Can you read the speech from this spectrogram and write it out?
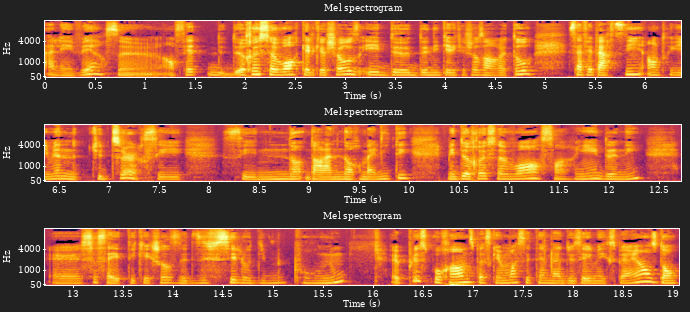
à l'inverse, euh, en fait, de, recevoir quelque chose et de donner quelque chose en retour, ça fait partie, entre guillemets, de notre culture. C'est c'est dans la normalité. Mais de recevoir sans rien donner, euh, ça, ça a été quelque chose de difficile au début pour nous. Euh, plus pour Hans, parce que moi, c'était ma deuxième expérience. Donc,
